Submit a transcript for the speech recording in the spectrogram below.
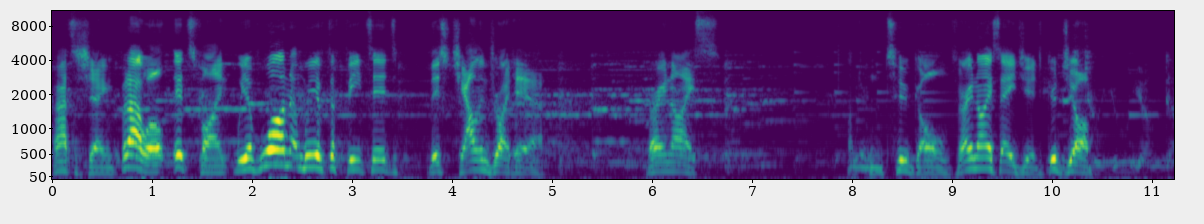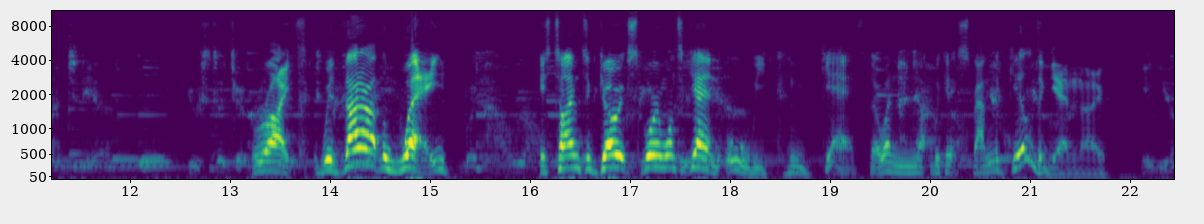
That's a shame. But ah well, it's fine. We have won and we have defeated this challenge right here. Very nice. 102 gold. Very nice, Ageyd. Good job. Right, with that out of the way, It's time to go exploring once again. Oh, we can get, though, and we can expand the guild again, though. In your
